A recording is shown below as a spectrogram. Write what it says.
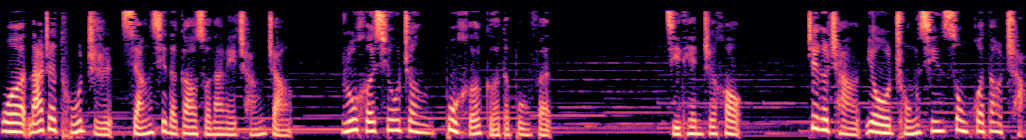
我拿着图纸详细的告诉那位厂长如何修正不合格的部分。几天之后，这个厂又重新送货到厂，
